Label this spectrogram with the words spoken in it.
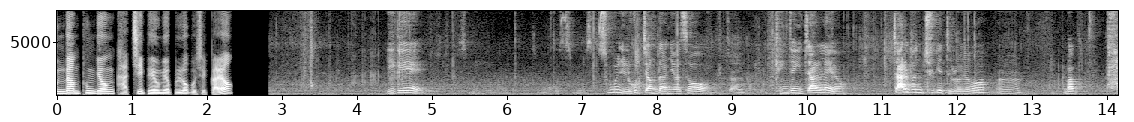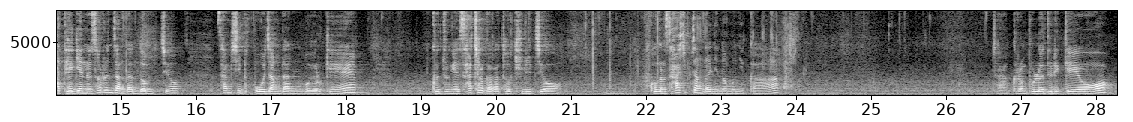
운담 풍경 같이 배우며 불러보실까요? 이게 27장단이어서 굉장히 짧네요. 짧은 축에 들어요. 막다 대개는 30장단 넘죠. 35장단 뭐 이렇게 그 중에 사철가가 더 길죠. 음, 거기는 40장단이 넘으니까. 자, 그럼 불러드릴게요.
